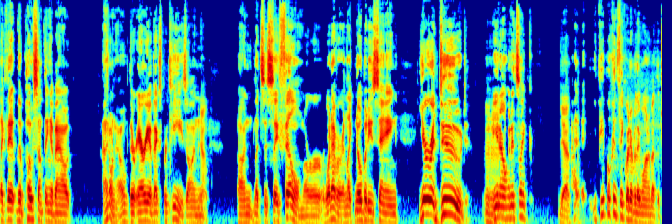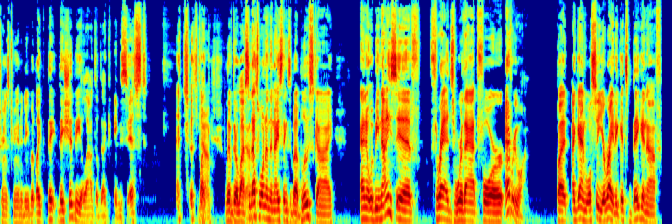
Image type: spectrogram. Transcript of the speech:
like they, they'll post something about i don't know their area of expertise on no. on let's just say film or whatever and like nobody's saying you're a dude mm-hmm. you know and it's like yeah I, people can think whatever they want about the trans community but like they, they should be allowed to like exist and just like yeah. live their life yeah. so that's one of the nice things about Bluesky and it would be nice if threads were that for everyone but again, we'll see. You're right. It gets big enough,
